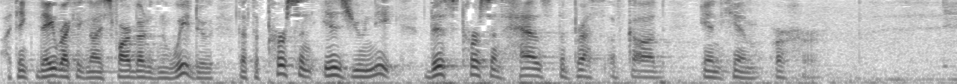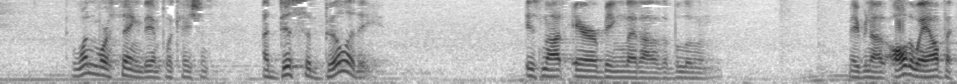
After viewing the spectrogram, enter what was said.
I think they recognize far better than we do that the person is unique. This person has the breath of God in him or her. One more thing, the implications. A disability is not air being let out of the balloon. Maybe not all the way out, but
